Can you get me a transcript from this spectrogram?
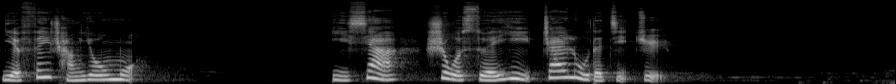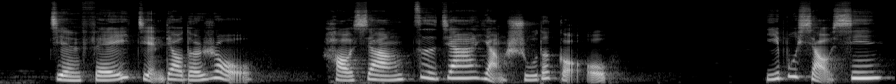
也非常幽默。以下是我随意摘录的几句：减肥减掉的肉，好像自家养熟的狗。一不小心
